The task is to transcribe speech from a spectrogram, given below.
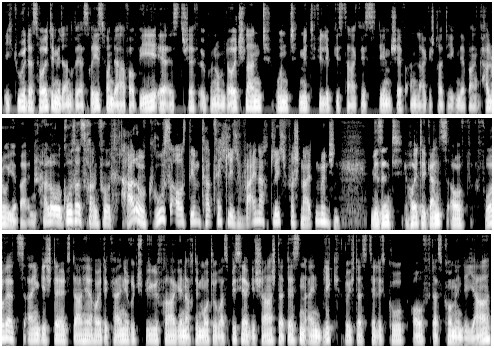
Ich tue das heute mit Andreas Rees von der HVB. Er ist Chefökonom Deutschland und mit Philipp Gistakis, dem Chefanlagestrategen der Bank. Hallo, ihr beiden. Hallo, Gruß aus Frankfurt. Hallo, Gruß aus dem tatsächlich weihnachtlich verschneiten München. Wir sind heute ganz auf Vorwärts eingestellt, daher heute keine Rückspiegelfrage nach dem Motto, was bisher geschah, stattdessen ein Blick durch das Teleskop auf das kommende Jahr.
